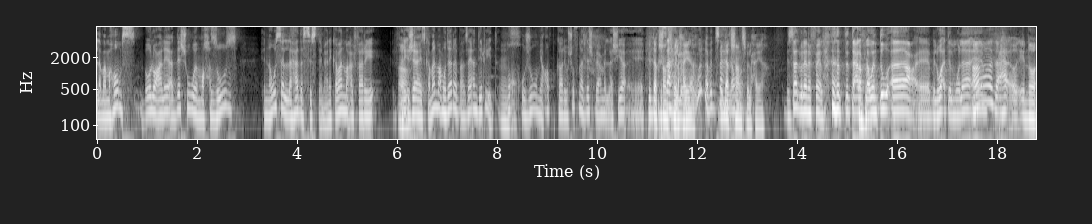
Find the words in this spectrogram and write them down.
لما ماهومس بيقولوا عليه قديش هو محظوظ إنه وصل لهذا ال system يعني كمان مع الفريق الفريق آه. جاهز كمان مع مدرب زي أندي ريد. مخ هجومي عبقري وشفنا قديش بيعمل أشياء آه، بدك chance بالحياة. ولا بدك. chance بالحياة بالذات بال NFL تعرف لو انت توقع آه، بالوقت الملائم. آه إنه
